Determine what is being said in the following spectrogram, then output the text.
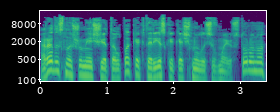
Радостно шумящая толпа как-то резко качнулась в мою сторону,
